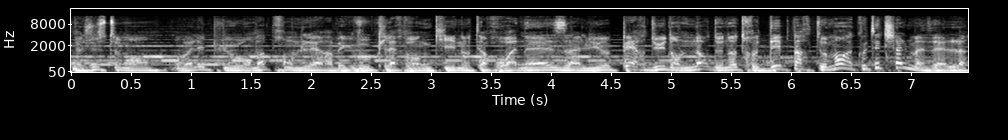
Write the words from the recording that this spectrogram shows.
Ben justement, on va aller plus haut, on va prendre l'air avec vous, Claire Vankin, auteure rouennaise, un lieu perdu dans le nord de notre département, à côté de Chalmazel.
